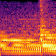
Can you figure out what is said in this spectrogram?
Thank you.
